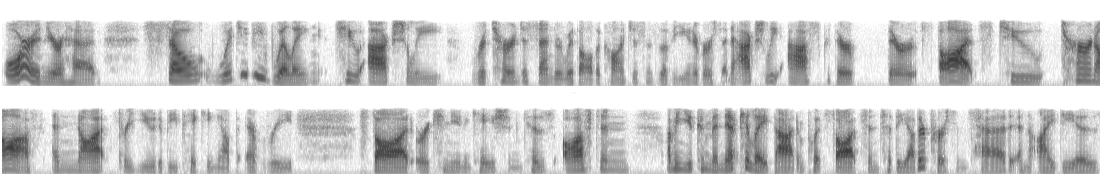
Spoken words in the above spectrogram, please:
or in your head. So, would you be willing to actually return to sender with all the consciousness of the universe and actually ask their their thoughts to turn off and not for you to be picking up every thought or communication because often I mean, you can manipulate that and put thoughts into the other person's head and ideas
